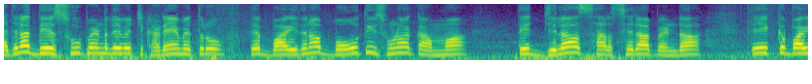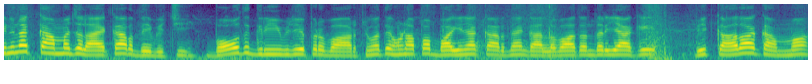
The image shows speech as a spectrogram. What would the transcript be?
ਅੱਜ ਨਾ ਦੇਸੂ ਪਿੰਡ ਦੇ ਵਿੱਚ ਖੜੇ ਆ ਮਿੱਤਰੋ ਤੇ ਬਾਈ ਦਾ ਨਾ ਬਹੁਤ ਹੀ ਸੋਹਣਾ ਕੰਮ ਆ ਤੇ ਜ਼ਿਲ੍ਹਾ ਸਰਸੇ ਦਾ ਪਿੰਡ ਆ ਤੇ ਇੱਕ ਬਾਈ ਨੇ ਨਾ ਕੰਮ ਚਲਾਇਆ ਘਰ ਦੇ ਵਿੱਚ ਹੀ। ਬਹੁਤ ਗਰੀਬ ਜੇ ਪਰਿਵਾਰ ਚੋਂ ਆ ਤੇ ਹੁਣ ਆਪਾਂ ਬਾਈ ਨਾਲ ਕਰਦੇ ਆ ਗੱਲਬਾਤ ਅੰਦਰ ਜਾ ਕੇ ਵੀ ਕਾਹਦਾ ਕੰਮ ਆ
